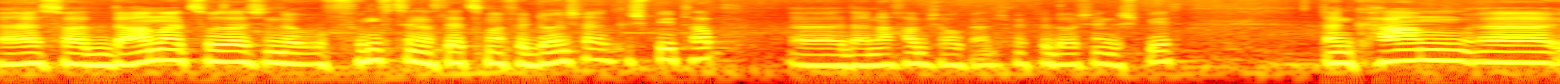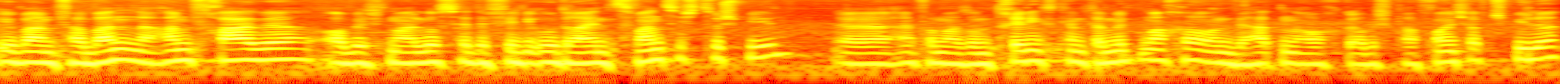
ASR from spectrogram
Äh, es war damals so, dass ich in der U15 das letzte Mal für Deutschland gespielt habe. Äh, danach habe ich auch gar nicht mehr für Deutschland gespielt. Dann kam äh, über einen Verband eine Anfrage, ob ich mal Lust hätte, für die U23 zu spielen. Äh, einfach mal so ein Trainingscamp da mitmache und wir hatten auch, glaube ich, ein paar Freundschaftsspiele.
